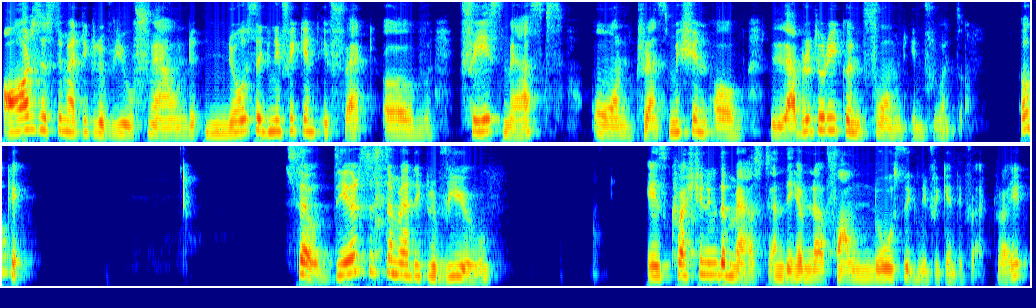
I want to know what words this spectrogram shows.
Our systematic review found no significant effect of face masks on transmission of laboratory confirmed influenza. Okay. So their systematic review is questioning the masks and they have not found no significant effect, right?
